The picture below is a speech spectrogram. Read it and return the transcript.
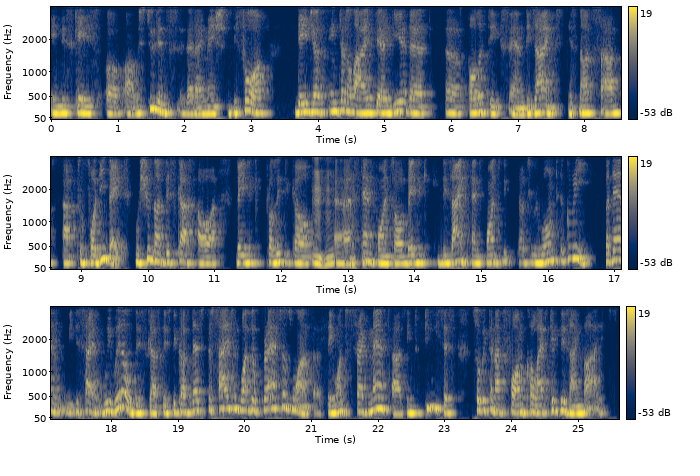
in this case of our students that I mentioned before, they just internalize the idea that uh, politics and design is not up, up to for debate. We should not discuss our basic political mm-hmm. uh, standpoints or basic design standpoints because we won't agree. But then we decide we will discuss this because that's precisely what the oppressors want us. They want to fragment us into pieces so we cannot form collective design bodies.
